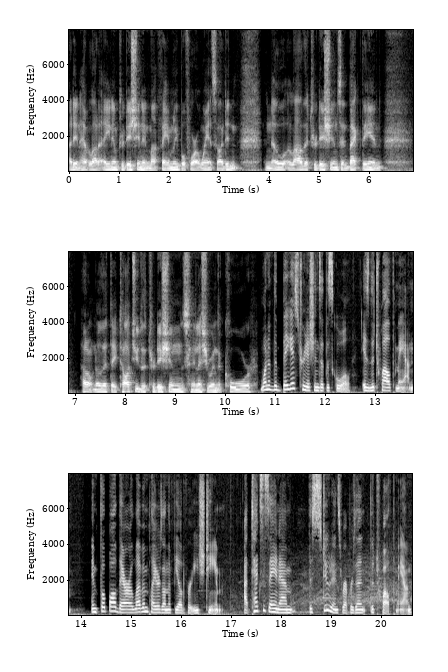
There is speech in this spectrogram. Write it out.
I didn't have a lot of A&M tradition in my family before I went, so I didn't know a lot of the traditions. And back then, I don't know that they taught you the traditions unless you were in the corps. One of the biggest traditions at the school is the 12th man. In football, there are 11 players on the field for each team. At Texas A&M, the students represent the 12th man.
